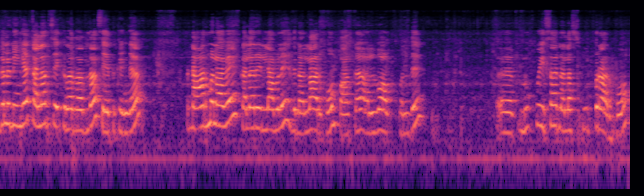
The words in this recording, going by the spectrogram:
இதில் நீங்கள் கலர் சேர்க்குறதா இருந்தால் சேர்த்துக்குங்க. நார்மலாகவே கலர் இல்லாமலே இது நல்லா இருக்கும். பார்க்க அல்வா வந்து லுக் வைஸாக நல்லா சூப்பராக இருக்கும்.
